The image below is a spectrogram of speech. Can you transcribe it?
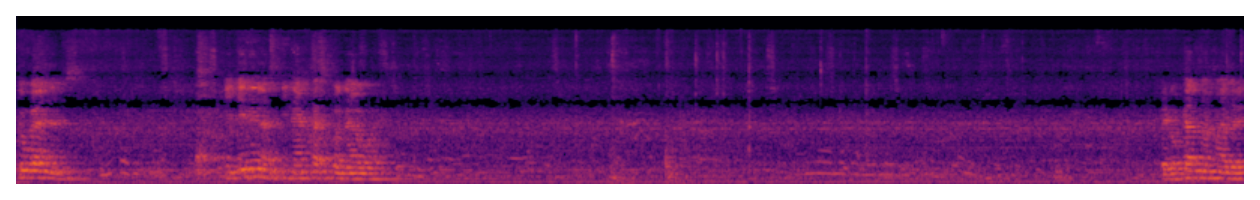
Tú ganas. Y llenen las tinajas con agua. Pero calma, madre.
